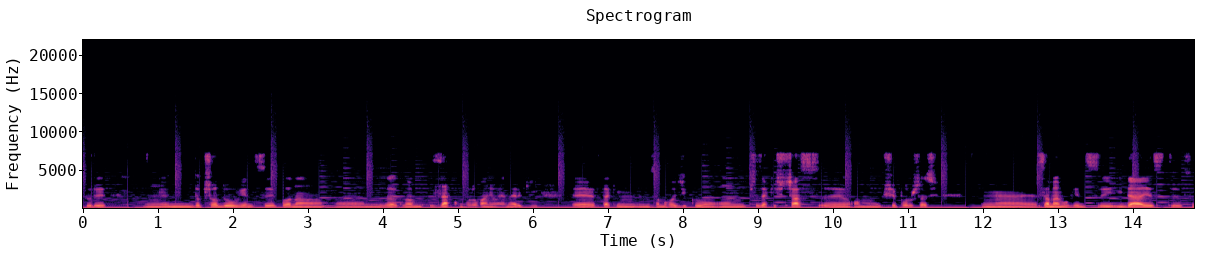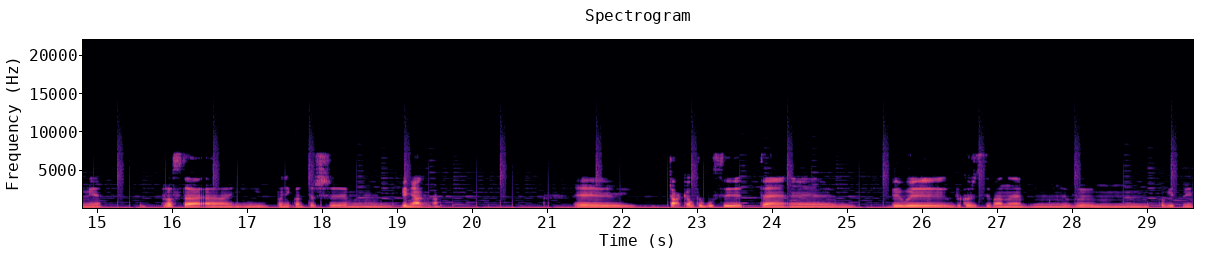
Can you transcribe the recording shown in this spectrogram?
który do przodu, więc po na, zakumulowaniu energii E, w takim samochodziku, przez jakiś czas e, on mógł się poruszać samemu, więc idea jest w sumie prosta i poniekąd też genialna. Tak, autobusy te były wykorzystywane w powiedzmy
